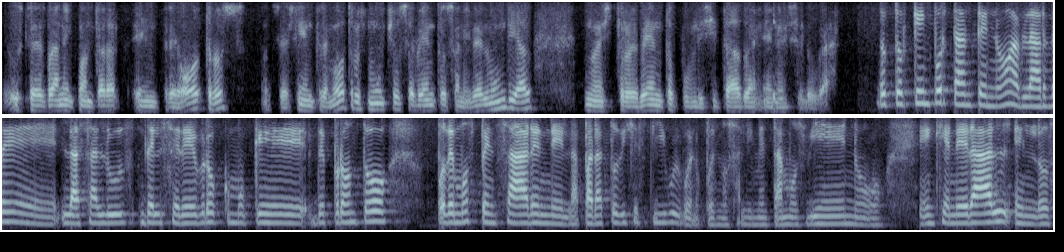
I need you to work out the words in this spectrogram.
ustedes van a encontrar, entre otros, o sea, sí, entre otros muchos eventos a nivel mundial, nuestro evento publicitado en ese lugar. Doctor, qué importante, ¿no? Hablar de la salud del cerebro, como que de pronto podemos pensar en el aparato digestivo y bueno, pues nos alimentamos bien o en general en los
